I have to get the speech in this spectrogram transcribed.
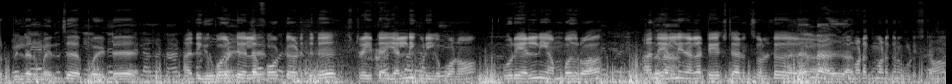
ஒரு பில்லர் மாதிரி இருந்துச்சு. போயிட்டு அதுக்கு போயிட்டு எல்லாம் ஃபோட்டோ எடுத்துட்டு ஸ்ட்ரைட்டாக இளநி குடிக்க போனோம். ஒரு இளநி ஐம்பது ரூபா. அந்த இளநி நல்லா டேஸ்ட்டாக இருக்குன்னு சொல்லிட்டு மடக்கு மடக்குன்னு குடிச்சிட்டோம்.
